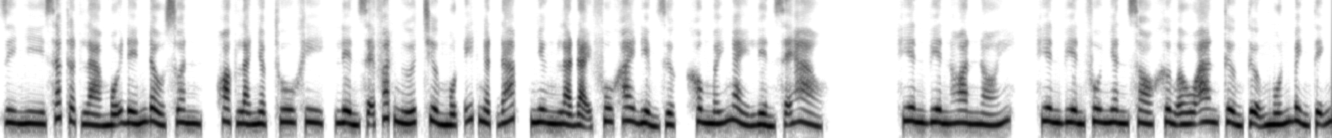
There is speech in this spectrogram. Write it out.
Di Nhi xác thật là mỗi đến đầu xuân, hoặc là nhập thu khi, liền sẽ phát ngứa trường một ít ngật đáp, nhưng là đại phu khai điểm dược không mấy ngày liền sẽ hào. Hiên viên hoan nói, hiên viên phu nhân so Khương Âu An tưởng tượng muốn bình tĩnh,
